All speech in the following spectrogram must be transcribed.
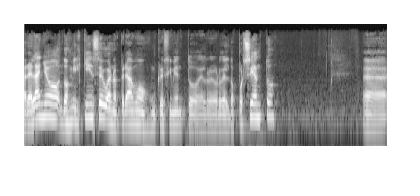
Para el año 2015, bueno, esperamos un crecimiento de alrededor del 2%. Eh,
